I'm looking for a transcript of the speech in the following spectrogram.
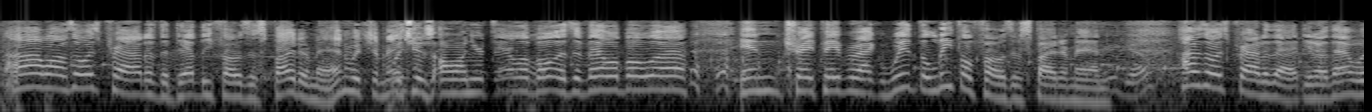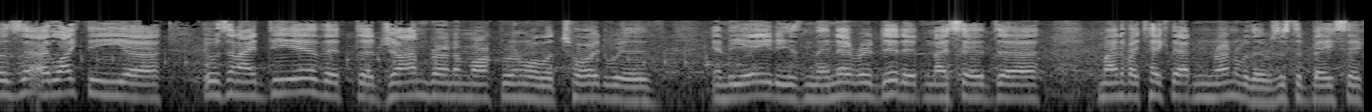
Uh, well, I was always proud of the Deadly Foes of Spider-Man, which, which is on your available is available uh, in trade paperback with the Lethal Foes of Spider-Man. I was always proud of that. You know, that was I like the. Uh, it was an idea that uh, John Byrne and Mark Gruenwald had toyed with in the 80s, and they never did it. And I said, uh, mind if I take that and run with it? It was just a basic,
